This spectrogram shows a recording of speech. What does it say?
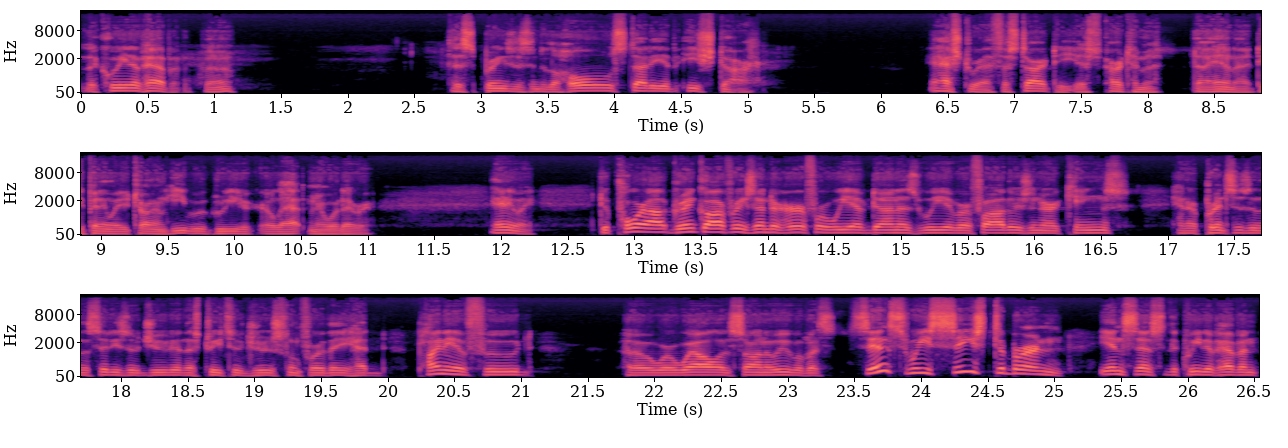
The Queen of Heaven, huh? This brings us into the whole study of Ishtar. Ashtoreth, Astarte, Artemis, Diana, depending on what you're talking, Hebrew, Greek, or Latin, or whatever. Anyway, to pour out drink offerings unto her, for we have done as we of our fathers and our kings and our princes in the cities of Judah and the streets of Jerusalem, for they had plenty of food, uh, were well, and saw no evil. But since we ceased to burn incense to the Queen of Heaven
